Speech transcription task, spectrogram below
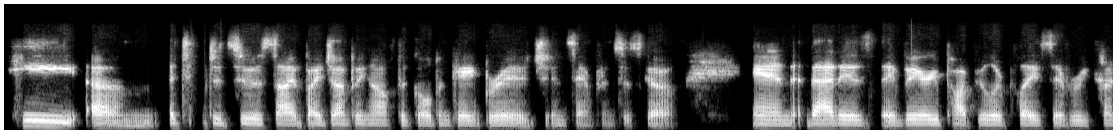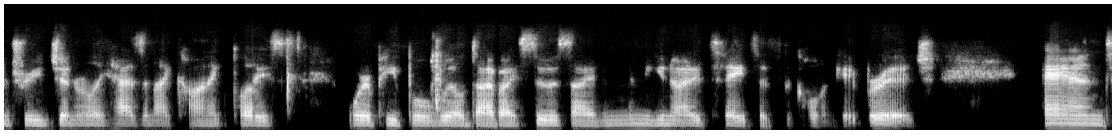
He um, attempted suicide by jumping off the Golden Gate Bridge in San Francisco, and that is a very popular place. Every country generally has an iconic place where people will die by suicide, and in the United States, it's the Golden Gate Bridge. And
